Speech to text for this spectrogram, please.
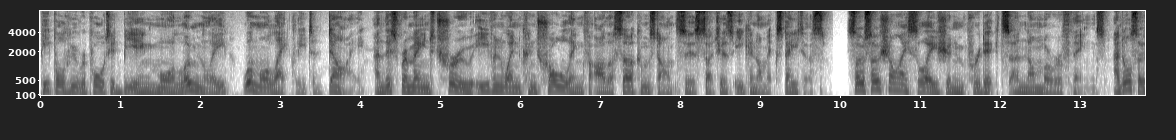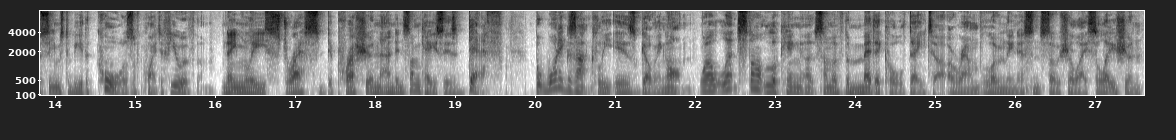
people who reported being more lonely were more likely to die. And this remained true even when controlling for other circumstances such as economic status. So social isolation predicts a number of things, and also seems to be the cause of quite a few of them, namely stress, depression, and in some cases death. But what exactly is going on? Well, let's start looking at some of the medical data around loneliness and social isolation.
